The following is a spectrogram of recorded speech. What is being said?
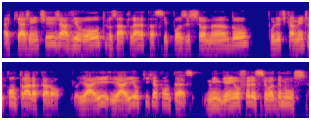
é que a gente já viu outros atletas se posicionando politicamente contrário a Carol. E aí, e aí o que, que acontece? Ninguém ofereceu a denúncia.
